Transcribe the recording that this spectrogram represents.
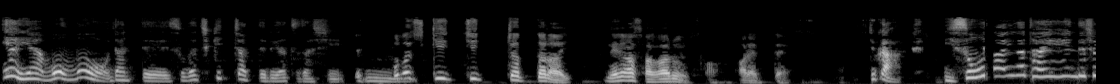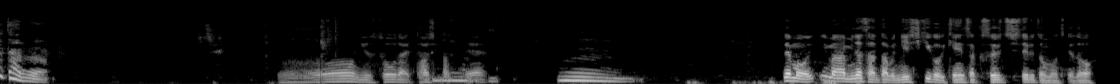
いやいや、もうもう、だって育ちきっちゃってるやつだし。うん。育ちきっちゃったら、値が下がるんですか？あれって。っていうか、移送代が大変でしょ、多分。うーん、輸送代、確かにね。うん。でも、今、皆さん多分、錦鯉検索してると思うんですけど、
